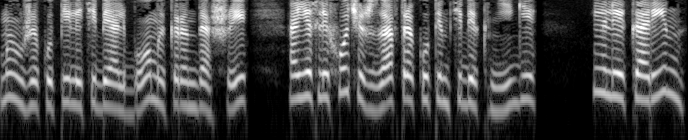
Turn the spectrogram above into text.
Мы уже купили тебе альбомы, карандаши, а если хочешь, завтра купим тебе книги. Или Карин,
